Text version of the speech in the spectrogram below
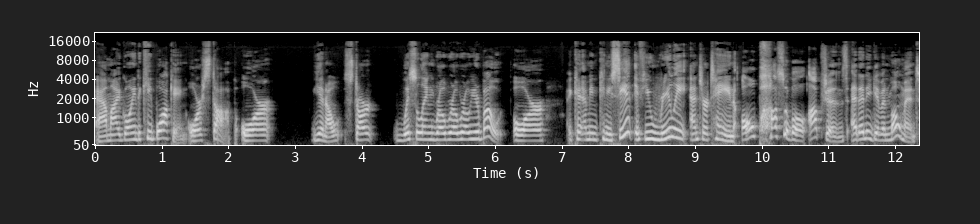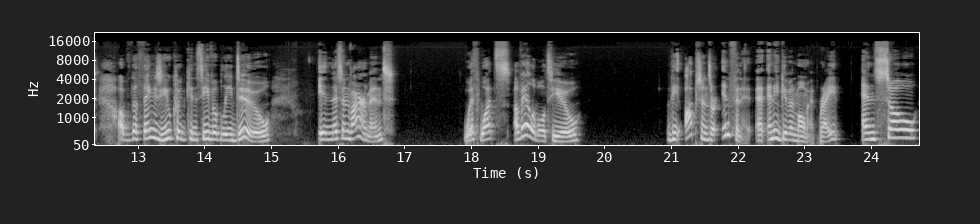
Am I going to keep walking or stop or, you know, start whistling row, row, row your boat or I mean, can you see it? If you really entertain all possible options at any given moment of the things you could conceivably do in this environment, with what's available to you, the options are infinite at any given moment, right? And so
